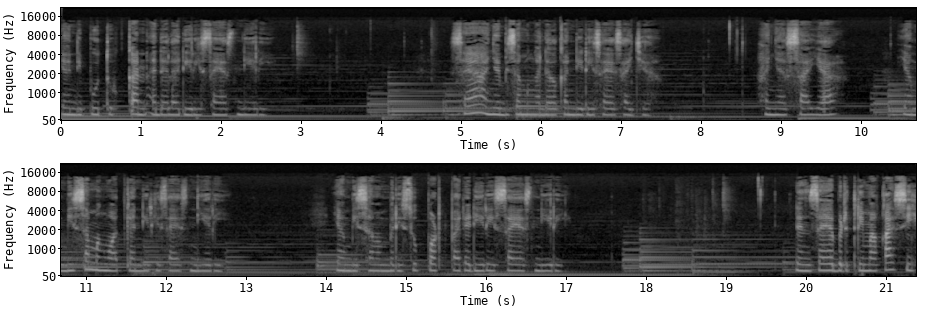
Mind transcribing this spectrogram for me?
yang dibutuhkan adalah diri saya sendiri. Saya hanya bisa mengandalkan diri saya saja. Hanya saya yang bisa menguatkan diri saya sendiri, yang bisa memberi support pada diri saya sendiri. Dan saya berterima kasih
